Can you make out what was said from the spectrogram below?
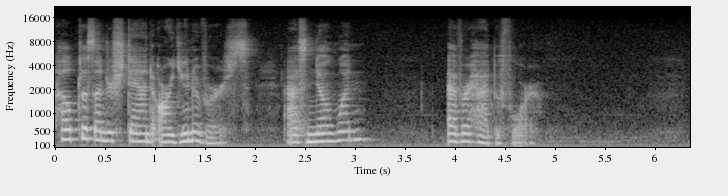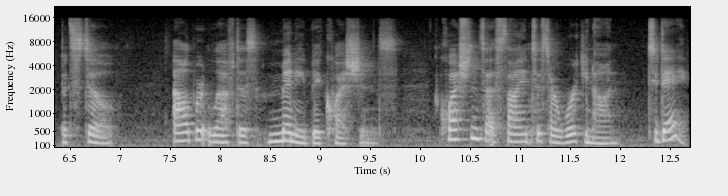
helped us understand our universe as no one ever had before. But still, Albert left us many big questions, questions that scientists are working on today.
